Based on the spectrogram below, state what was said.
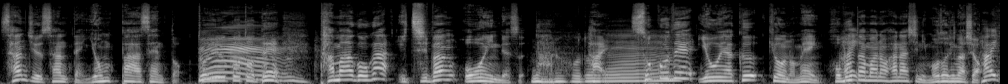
33.4%ということで卵が一番多いんです。なるほどはね、い、そこでようやく今日のメインほぼたまの話に戻りましょう、はい。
